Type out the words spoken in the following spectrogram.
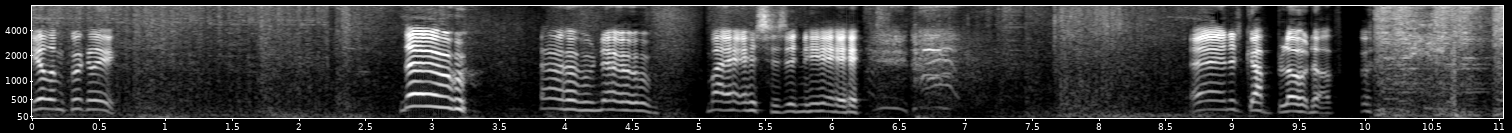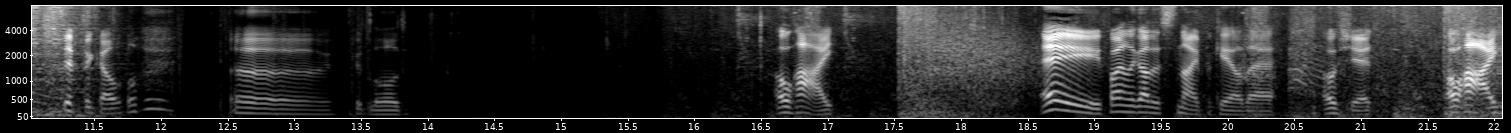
Kill him quickly. No! Oh no! My ass is in the air. and it got blown up. Typical. Uh, good lord. Oh, hi. Hey, finally got a sniper kill there. Oh shit. Oh, hi.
